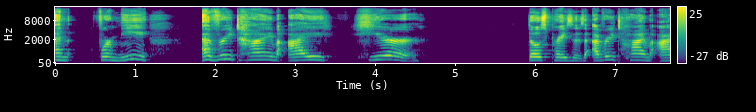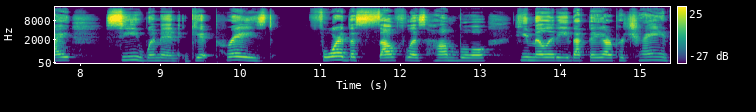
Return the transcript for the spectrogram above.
And for me, every time I hear those praises, every time I see women get praised for the selfless, humble humility that they are portraying,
